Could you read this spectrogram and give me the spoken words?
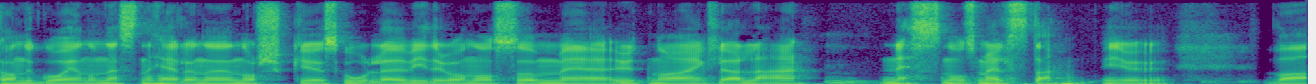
kan du gå gjennom nesten hele norsk skole, videregående også, med, uten å egentlig ha lært nesten noe som helst. Da. Hva,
